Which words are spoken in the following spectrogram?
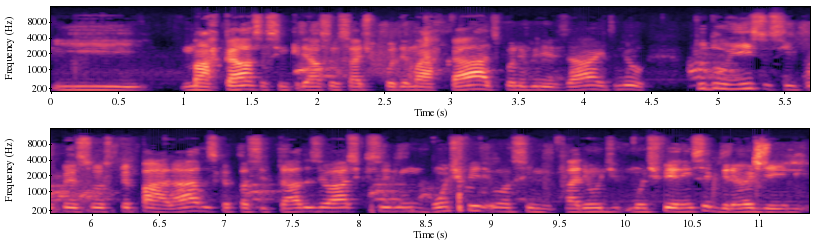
e marcasse, assim, criasse um site para poder marcar, disponibilizar, entendeu? Tudo isso, assim, com pessoas preparadas, capacitadas, eu acho que seria um bom, assim, faria uma diferença grande aí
